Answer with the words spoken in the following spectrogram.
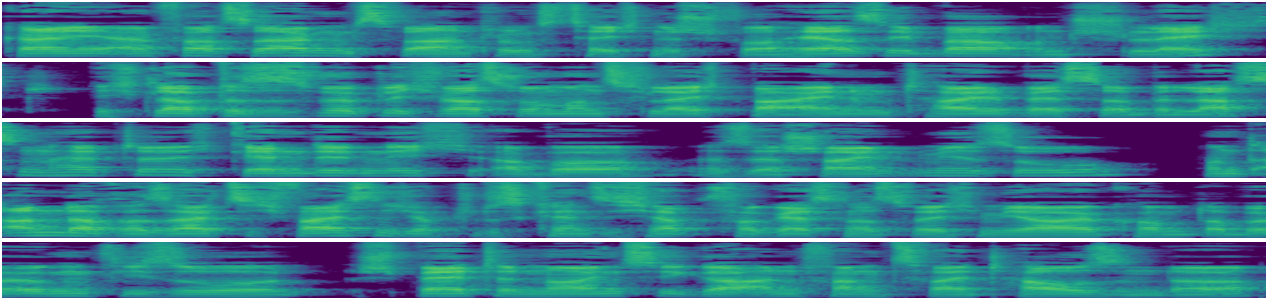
kann ich einfach sagen. Es war handlungstechnisch vorhersehbar und schlecht. Ich glaube, das ist wirklich was, wo man es vielleicht bei einem Teil besser belassen hätte. Ich kenne den nicht, aber es erscheint mir so. Und andererseits, ich weiß nicht, ob du das kennst, ich habe vergessen, aus welchem Jahr er kommt, aber irgendwie so späte 90er, Anfang 2000er.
